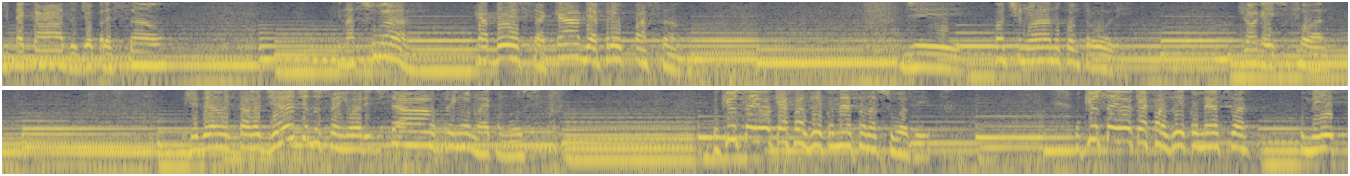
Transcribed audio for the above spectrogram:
de pecado, de opressão. Se na sua cabeça cabe a preocupação de continuar no controle, joga isso fora. Gideão estava diante do Senhor e disse: Ah, o Senhor não é conosco. O que o Senhor quer fazer começa na sua vida. O que o Senhor quer fazer começa comigo,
